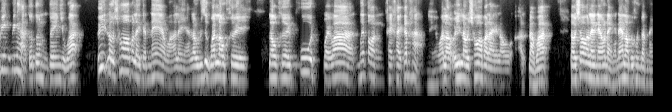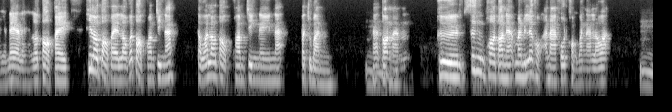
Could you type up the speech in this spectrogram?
วิ่งวิ่งหาตัวตนของตัวเองอยู่ว่า เฮ้ยเราชอบอะไรกันแน่วะอะไรเงี้ยเรารู้สึกว่าเราเคย เราเคยพูดไว้ว่าเมื่อตอนใคร ๆก็ถามเนี่ยว่าเราเอ้ยเราชอบอะไรเราแบบว่า เราชอบอะไรแนวไหนกันแน่เราเป็นคนแบบไหนกันแน่อะไรเงี้ยเราตอบไปที่เราตอบไปเราก็ตอบความจริงนะ แต่ว่าเราตอบความจริงในณปัจจุบันณตอนนั้น คือซึ่งพอตอนเนี้ยมันเป็นเรื่องของอนาคตของวันนั้นแล้วอะอืม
